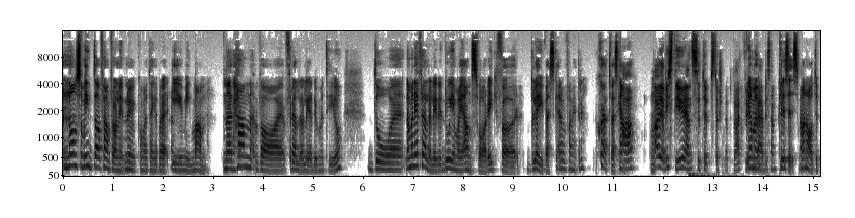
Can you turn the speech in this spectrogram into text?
Någon som inte har framförhållning, nu kommer jag att tänka på det här, är ju min man. När han var föräldraledig med Theo, då, när man är föräldraledig då är man ju ansvarig för blöjväskan, eller vad fan heter det? Skötväskan. Ja. Ja, jag visste ju ens typ största uppdrag förutom Ja, men bebisen. Precis, man Ja. har typ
